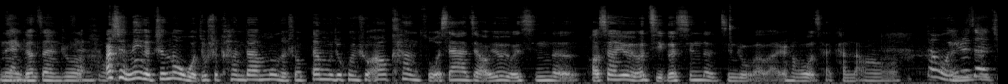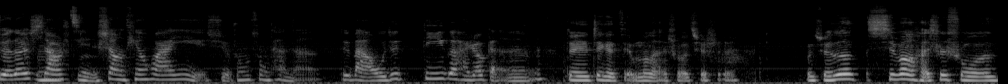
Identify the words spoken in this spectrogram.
那个赞助了助，而且那个真的，我就是看弹幕的时候，弹幕就会说啊，看左下角又有新的，好像又有几个新的金主爸爸，然后我才看到哦，但我一直在觉得，嗯像锦上添花易，雪中送炭难，对吧？我觉得第一个还是要感恩。对于这个节目来说，确实，我觉得希望还是说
